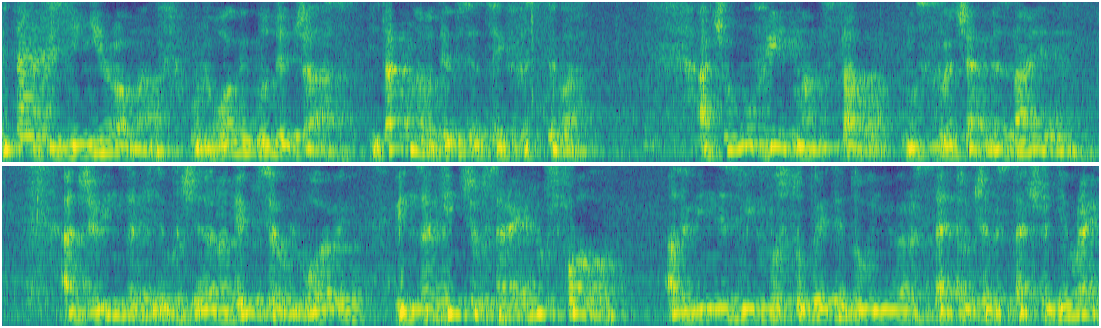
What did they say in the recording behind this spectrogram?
Він каже, ні, ні, Роман, у Львові буде джаз. І так народився цей фестиваль. А чому Фрідман став москвичем, ви знаєте? Адже він родився у Львові, він закінчив середню школу, але він не зміг поступити до університету через те, що єврей.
